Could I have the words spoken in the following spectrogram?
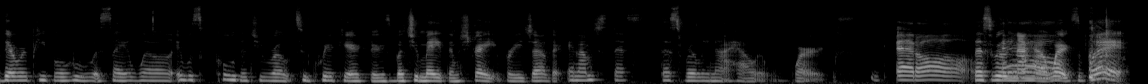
there were people who would say, "Well, it was cool that you wrote two queer characters, but you made them straight for each other." And I'm just that's that's really not how it works at all. That's really at not all. how it works. But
